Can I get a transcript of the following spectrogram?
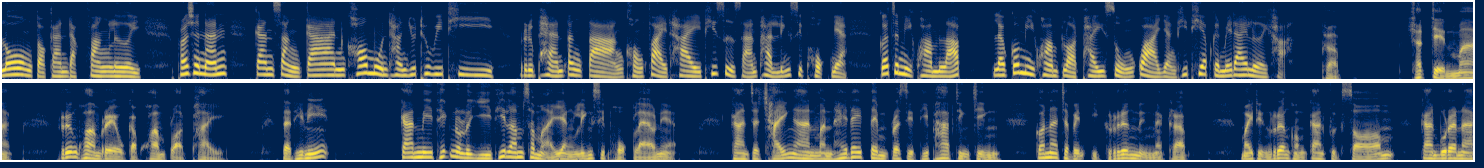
โล่งต่อการดักฟังเลย เพราะฉะนั้นการสั่งการข้อมูลทางยุทธวิธี หรือแผนต่างๆ ของฝ่ายไทยที่สื่อสารผ่านลิงก์ 16 เนี่ยก็จะมีความลับ แล้วก็มีความปลอดภัยสูงกว่าอย่างที่เทียบกันไม่ได้เลยค่ะ ครับ ชัดเจนมาก เรื่องความเร็วกับความปลอดภัย แต่ทีนี้การมีเทคโนโลยีที่ล้ำสมัยอย่าง Link 16 แล้วเนี่ย การจะใช้งานมันให้ได้เต็มประสิทธิภาพจริง ๆ ก็น่าจะเป็นอีกเรื่องหนึ่งนะครับ หมายถึงเรื่องของการฝึกซ้อม การบูรณา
